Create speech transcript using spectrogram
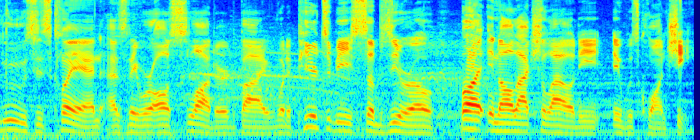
lose his clan as they were all slaughtered by what appeared to be Sub-Zero, but in all actuality, it was Quan Chi.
